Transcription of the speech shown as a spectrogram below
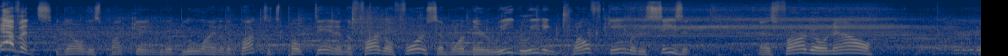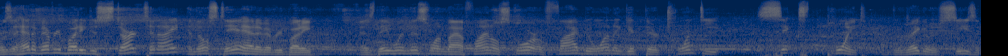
heavens! You Go this puck getting to the blue line of the Bucs. It's poked in, and the Fargo Force have won their league-leading 12th game of the season. As Fargo now was ahead of everybody to start tonight, and they'll stay ahead of everybody as they win this one by a final score of 5 to 1 and get their 26th point of the regular season.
